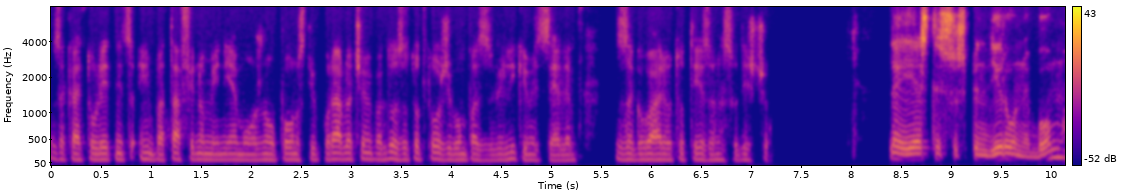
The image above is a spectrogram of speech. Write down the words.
zakaj to letnico in pa ta fenomen je možno v polnosti uporabljati. Če me kdo za to toži, bom pa z velikim veseljem zagovarjal to tezo na sodišču. Le, jaz te suspendiral ne bom.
